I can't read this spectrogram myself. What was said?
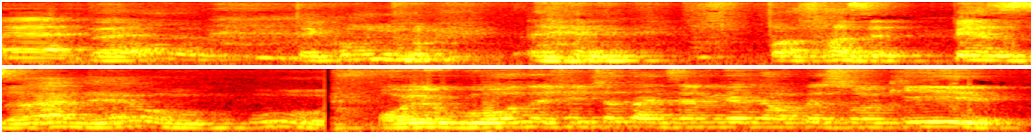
É. é, tem como fazer pesar, né? O, o- Olho gordo, a gente já tá dizendo que é aquela pessoa que,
